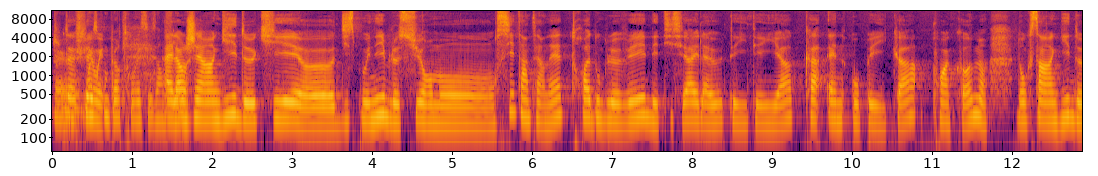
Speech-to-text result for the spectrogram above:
Tout à euh, fait, où est-ce qu'on peut retrouver ces infos? Alors j'ai un guide qui est euh, disponible sur mon site internet www.laetitia.com. Donc c'est un guide,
